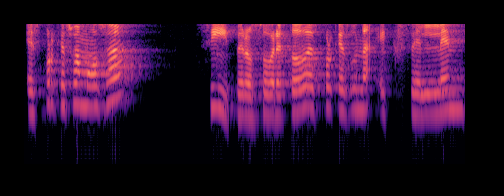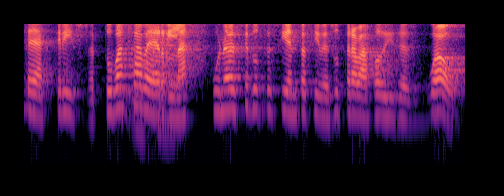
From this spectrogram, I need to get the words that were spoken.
¿es porque es famosa? Sí, pero sobre todo es porque es una excelente actriz. O sea, tú vas a verla, una vez que tú te sientas y ves su trabajo, dices, wow,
